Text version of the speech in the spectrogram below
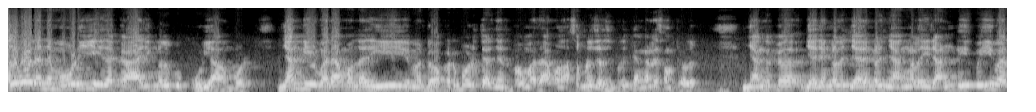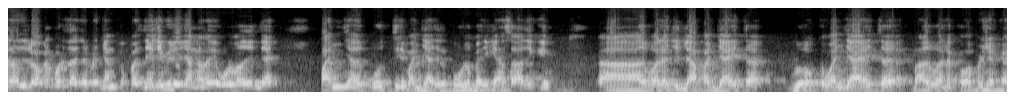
അതുപോലെ തന്നെ മോഡി ചെയ്ത കാര്യങ്ങൾക്ക് കൂടി ആകുമ്പോൾ ഞങ്ങൾക്ക് ഈ വരാൻ വന്ന ഈ ഡോക്ടർ ബോർഡ് തെരഞ്ഞെടുപ്പും വരാൻ പോകുന്ന അസംബ്ലി തെരഞ്ഞെടുപ്പും ഞങ്ങളെ സംബന്ധിച്ചോളം ഞങ്ങൾക്ക് ജനങ്ങൾ ജനങ്ങൾ ഞങ്ങൾ ഈ രണ്ട് ഇപ്പൊ ഈ വരുന്നത് ലോക്കൽ ബോർഡ് തെരഞ്ഞെടുപ്പ് ഞങ്ങൾക്ക് ഇപ്പൊ നിലവിൽ ഞങ്ങൾ ഉള്ളതിന്റെ പഞ്ചാ ഒത്തിരി പഞ്ചായത്തിൽ കൂടുതൽ ഭരിക്കാൻ സാധിക്കും. അതുപോലെ ജില്ലാ പഞ്ചായത്ത് ബ്ലോക്ക് പഞ്ചായത്ത് അതുപോലെ കോർപ്പറേഷനൊക്കെ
